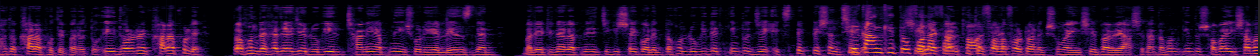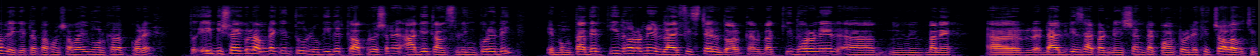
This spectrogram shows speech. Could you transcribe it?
হয়তো খারাপ হতে পারে। তো এই ধরনের খারাপ হলে তখন দেখা যায় যে রুগীর ছানি আপনি সরিয়ে লেন্স দেন বা রেটিনার আপনি যে চিকিৎসায় করেন তখন রুগীদের কিন্তু যে এক্সপেকটেশন ছিল কাঙ্ক্ষিত। ফলাফলটা অনেক সময় সেভাবে আসে না। তখন কিন্তু সবাই স্বাভাবিক এটা তখন সবাই মন খারাপ করে। তো এই বিষয়গুলো আমরা কিন্তু রুগীদেরকে অপারেশনের আগে কাউন্সিলিং করে দিই এবং তাদের কি ধরনের লাইফস্টাইল দরকার বা কি ধরনের মানে ডায়াবেটিস হাইপারটেনশনটা কন্ট্রোল রেখে চলা উচিত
